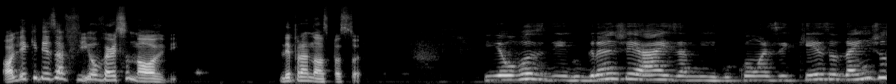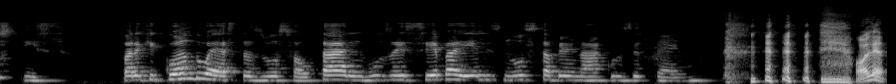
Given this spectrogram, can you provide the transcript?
Olha que desafio o verso 9. Lê para nós, pastor. E eu vos digo: granjeais, amigo, com as riquezas da injustiça, para que quando estas vos faltarem, vos receba eles nos tabernáculos eternos. Olha,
